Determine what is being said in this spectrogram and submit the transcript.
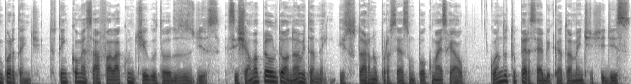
importante. Tu tem que começar a falar contigo todos os dias. Se chama pelo teu nome também. Isso torna o processo um pouco mais real. Quando tu percebe que a tua mente te diz,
